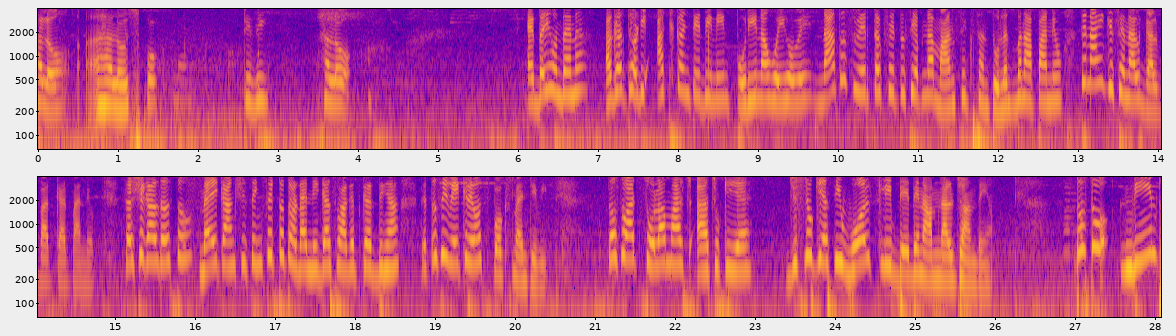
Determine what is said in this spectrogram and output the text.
Hello hello spokesman TV hello ਐਦਾਂ ਹੀ ਹੁੰਦਾ ਨਾ, ਅਗਰ ਤੁਹਾਡੀ 8 ਘੰਟੇ ਦੀ ਨੀਂਦ ਪੂਰੀ ਨਾ ਹੋਈ ਹੋਵੇ, ਨਾ ਤਾਂ ਸਵੇਰ ਤੱਕ ਫਿਰ ਤੁਸੀਂ ਆਪਣਾ ਮਾਨਸਿਕ ਸੰਤੁਲਨ ਬਣਾ ਪਾਉਂਦੇ ਹੋ ਤੇ ਨਾ ਹੀ ਕਿਸੇ ਨਾਲ ਗੱਲਬਾਤ ਕਰ ਪਾਉਂਦੇ ਹੋ। ਸਤਿ ਸ਼੍ਰੀ ਅਕਾਲ ਦੋਸਤੋ, ਮੈਂ ਇਕਾਂਸ਼ੀ ਸਿੰਘ ਫਿਰ ਤੋਂ ਤੁਹਾਡਾ ਨਿੱਘਾ ਸਵਾਗਤ ਕਰਦੀ ਹਾਂ ਤੇ ਤੁਸੀਂ ਵੇਖ ਰਹੇ ਹੋ ਸਪੋਕਸਮੈਨ ਟੀਵੀ ਦੋਸਤੋ, ਅੱਜ 16 ਮਾਰਚ ਆ ਚੁੱਕੀ ਹੈ ਜਿਸ ਨੂੰ ਕਿ ਅਸੀਂ ਵਰਲਡ ਸਲੀਪ ਡੇ ਦੇ ਨਾਮ ਨਾਲ ਜਾਣਦੇ ਹਾਂ। ਦੋਸਤੋ, ਨੀਂਦ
